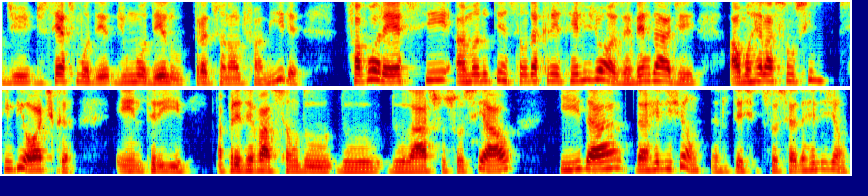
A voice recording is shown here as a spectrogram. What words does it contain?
de, de certos modelos, de um modelo tradicional de família favorece a manutenção da crença religiosa. É verdade, há uma relação sim, simbiótica entre a preservação do, do, do, laço social e da, da religião, né, do tecido social da religião.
